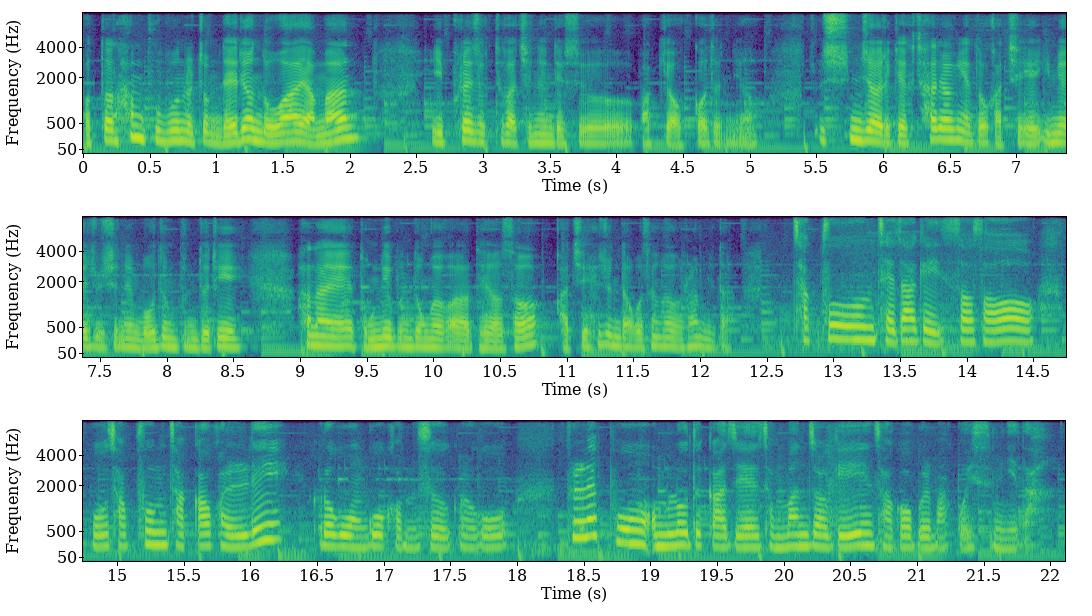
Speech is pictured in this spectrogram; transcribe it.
어떤 한 부분을 좀 내려놓아야만 이 프로젝트가 진행될 수밖에 없거든요. 심지어 이렇게 촬영에도 같이 임해 주시는 모든 분들이 하나의 독립운동가가 되어서 같이 해준다고 생각을 합니다. 작품 제작에 있어서 뭐 작품 작가 관리, 그리고 원고 검수, 그리고 플랫폼 업로드까지의 전반적인 작업을 맡고 있습니다.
